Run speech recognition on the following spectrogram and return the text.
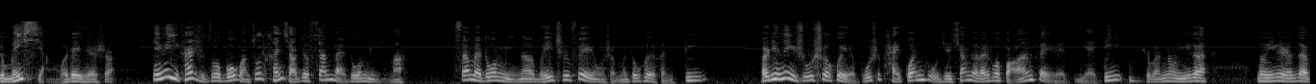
就没想过这些事儿，因为一开始做博物馆做的很小，就三百多米嘛，三百多米呢，维持费用什么都会很低，而且那时候社会也不是太关注，就相对来说保安费也也低，是吧？弄一个弄一个人在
